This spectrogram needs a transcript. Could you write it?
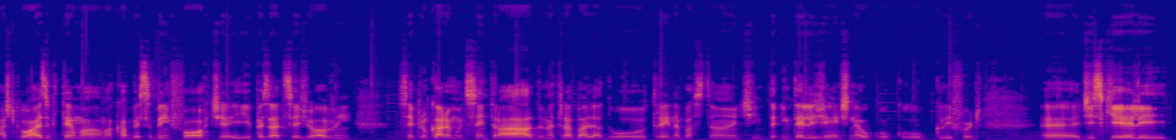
Acho que o Isaac tem uma, uma cabeça bem forte aí, apesar de ser jovem, sempre um cara muito centrado, né? Trabalhador, treina bastante, inteligente, né? O, o, o Clifford é, diz que ele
